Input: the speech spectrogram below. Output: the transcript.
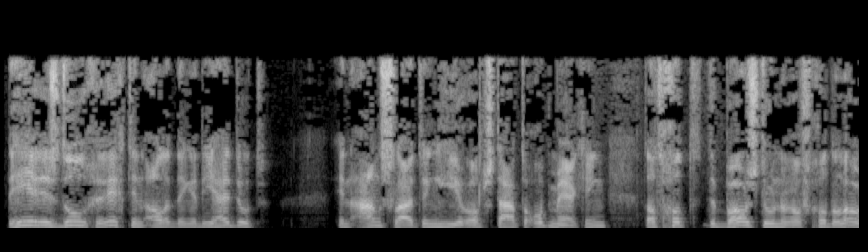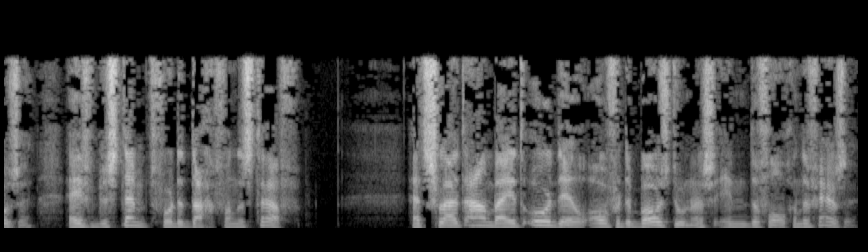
De Heer is doelgericht in alle dingen die Hij doet. In aansluiting hierop staat de opmerking dat God de boosdoener of goddeloze heeft bestemd voor de dag van de straf. Het sluit aan bij het oordeel over de boosdoeners in de volgende verse.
